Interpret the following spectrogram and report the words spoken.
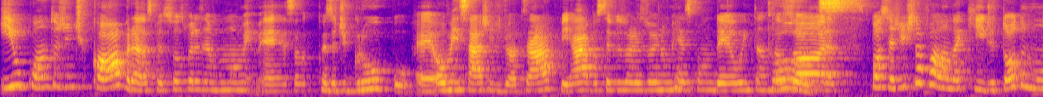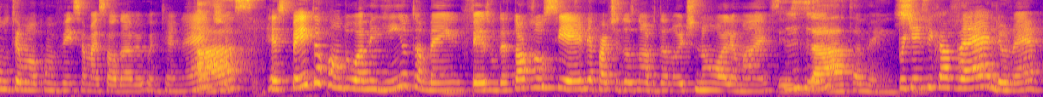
E o quanto a gente cobra as pessoas, por exemplo, momen- é, essa coisa de grupo, é, ou mensagem de WhatsApp, ah, você visualizou e não me respondeu em tantas Puts. horas. Pô, se a gente tá falando aqui de todo mundo ter uma convivência mais saudável com a internet, Ah, sim. respeita quando o amiguinho também fez um detox ou se ele, a partir das nove da noite, não olha mais. Exatamente. Porque aí fica velho, né?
